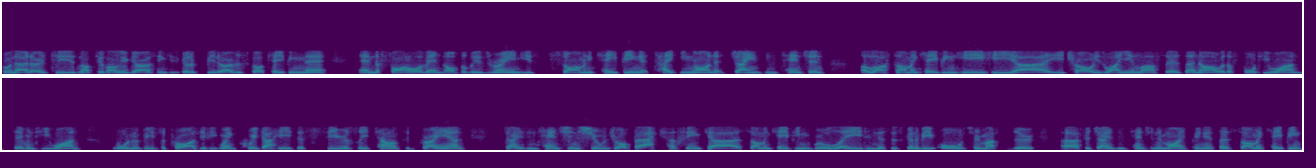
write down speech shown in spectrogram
Tornado Tears not too long ago. I think he's got a bit over Scott Keeping there. And the final event of the Lisarene is Simon Keeping taking on Jane's Intention. I like Simon Keeping here. He uh, he trialled his way in last Thursday night with a 41.71. Wouldn't be surprised if he went quicker. He's a seriously talented greyhound. Jane's intention, she'll drop back. I think uh, Simon Keeping will lead, and this is going to be all too much to do uh, for Jane's intention, in my opinion. So Simon Keeping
